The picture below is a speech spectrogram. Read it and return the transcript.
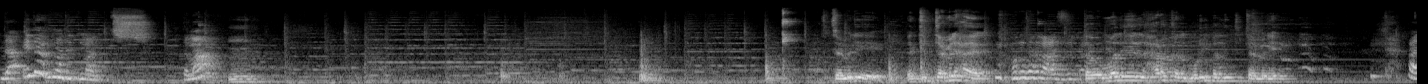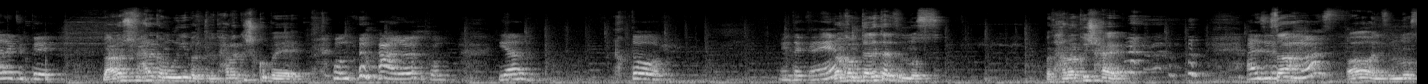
لا إيدك ما تتمدش تمام؟ مم. بتعملي إيه؟ أنت بتعملي حاجة؟ والله العظيم. طب أمال إيه الحركة المريبة اللي أنت بتعمليها؟ عليك إيه؟ ما أعرفش في حركة مريبة أنت بتحركيش كوبايات والله ما يلا. اختار. إيدك اهي رقم ثلاثة اللي في النص. ما تحركيش حاجة. عايز اللي في صح. النص؟ آه اللي في النص.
